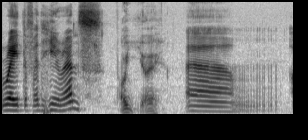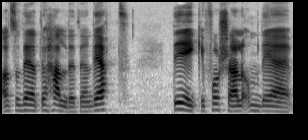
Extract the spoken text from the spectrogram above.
rate of adherence. Oi, oi. Um, altså det at du holder deg til en diett. Det er ikke forskjell om det er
